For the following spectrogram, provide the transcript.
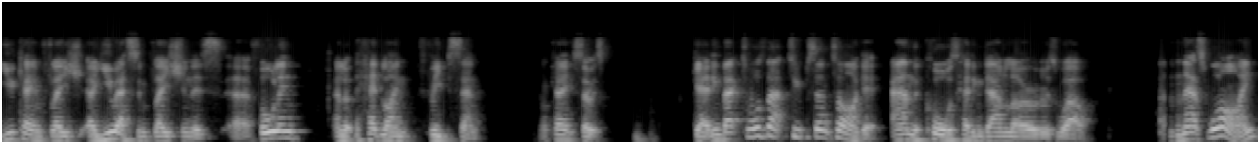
UK inflation, uh, US inflation is uh, falling. And look, the headline 3%. Okay, so it's getting back towards that 2% target and the core is heading down lower as well. And that's why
